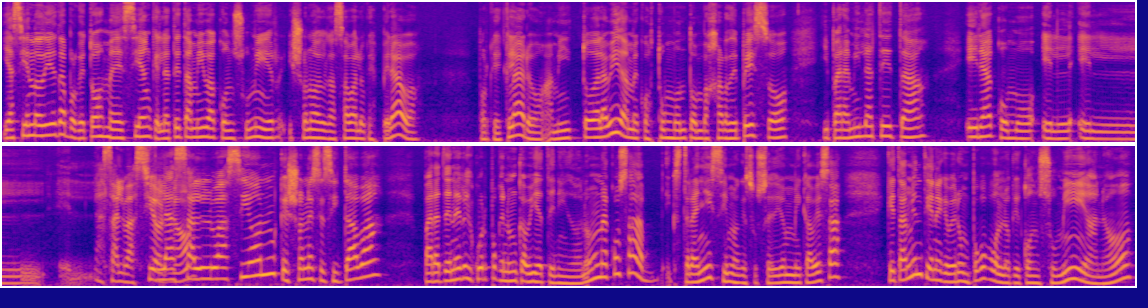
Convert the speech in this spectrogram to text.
y haciendo dieta porque todos me decían que la teta me iba a consumir y yo no adelgazaba lo que esperaba. Porque claro, a mí toda la vida me costó un montón bajar de peso y para mí la teta era como el, la salvación. La salvación que yo necesitaba para tener el cuerpo que nunca había tenido, ¿no? Una cosa extrañísima que sucedió en mi cabeza, que también tiene que ver un poco con lo que consumía, ¿no?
